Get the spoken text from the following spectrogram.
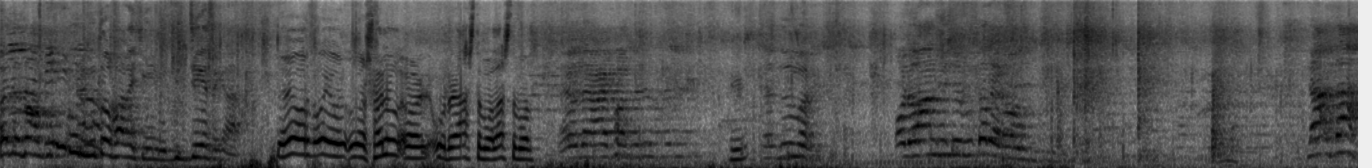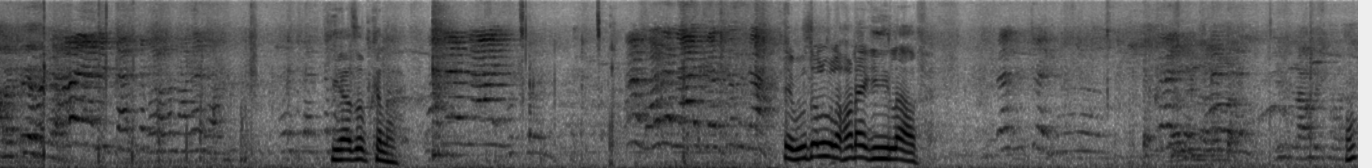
ওই তো তো কুকুর মুতো ফাটাইছি উনি গেছে গা। এ ওর ওর শৈল ওরে, আসতে বল আসতে বল। কি আজব খেলা। এই বোতলগুলো ফাটায় কি লাভ? হ্যাঁ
